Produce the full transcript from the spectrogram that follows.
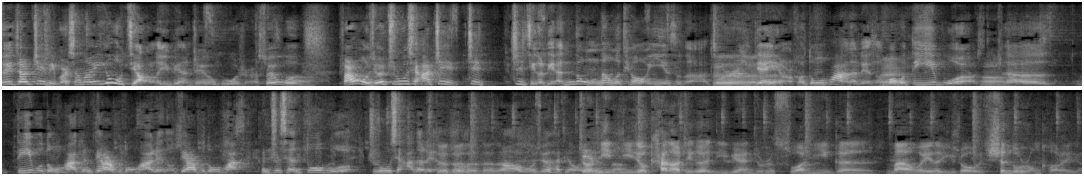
所以在这里边相当于又讲了一遍这个故事，所以我、啊。反正我觉得蜘蛛侠这这这几个联动弄得挺有意思的，就是电影和动画的联动，包括第一部，嗯。呃，第一部动画跟第二部动画联动，第二部动画跟之前多部蜘蛛侠的联动，对对对对对啊，我觉得还挺有意思的。就是你，你就看到这个里边，就是索尼跟漫威的宇宙深度融合了，已经。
